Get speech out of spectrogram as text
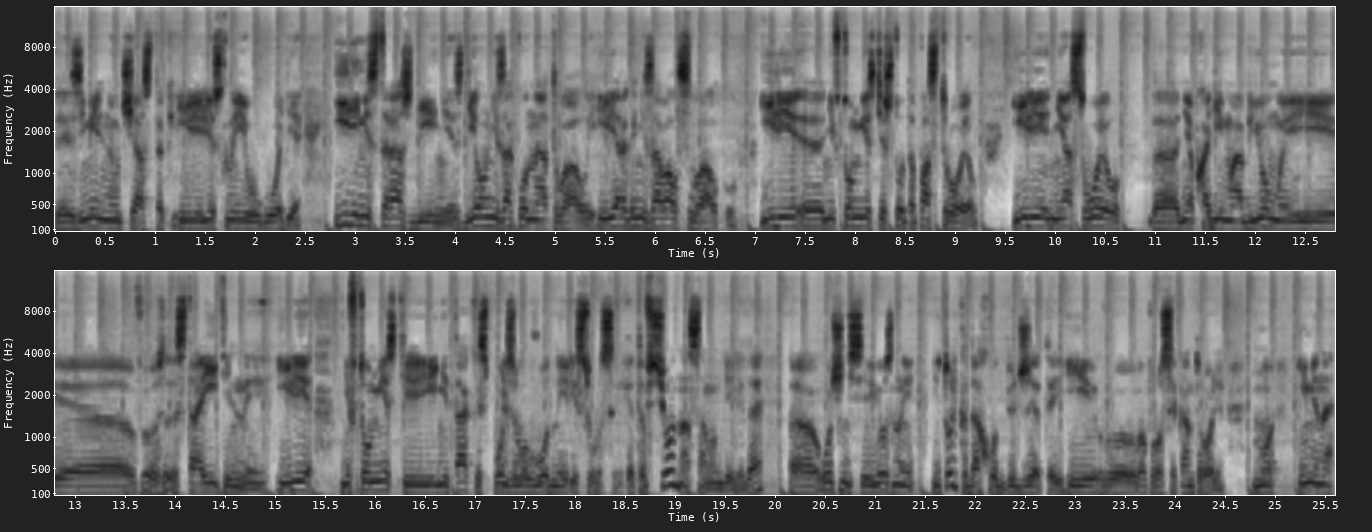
э, земельный участок или лесные угодья, или месторождение, сделал незаконные отвалы, или организовал свалку, или э, не в том месте что-то построил, или не освоил необходимые объемы и Э, строительные, или не в том месте и не так использовал водные ресурсы. Это все на самом деле да, э, очень серьезный не только доход бюджета и вопросы контроля, но именно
